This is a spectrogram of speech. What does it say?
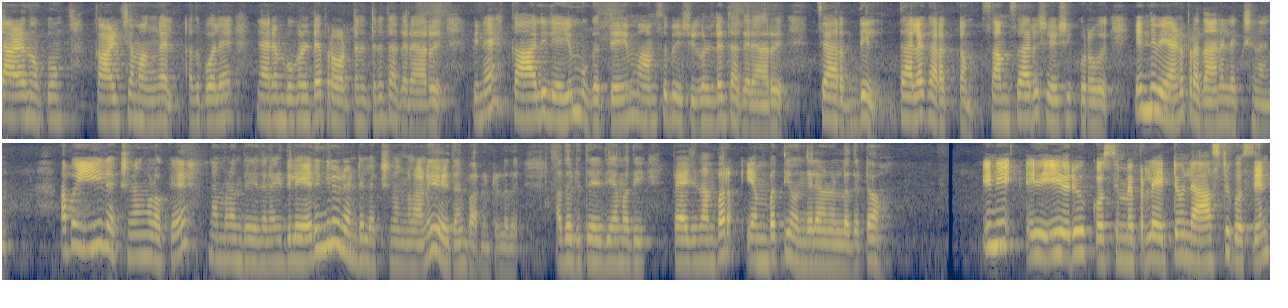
താഴെ നോക്കും. കാഴ്ച മങ്ങൽ അതുപോലെ ഞരമ്പുകളുടെ പ്രവർത്തനത്തിന് തകരാറ് പിന്നെ കാലിലെയും മുഖത്തെയും മാംസപേശികളുടെ തകരാറ് ഛർദിൽ തലകറക്കം സംസാരശേഷിക്കുറവ് എന്നിവയാണ് പ്രധാന ലക്ഷണങ്ങൾ. അപ്പോൾ ഈ ലക്ഷണങ്ങളൊക്കെ നമ്മൾ എന്ത് എഴുതണം ഇതിലേതെങ്കിലും രണ്ട് ലക്ഷണങ്ങളാണ് എഴുതാൻ പറഞ്ഞിട്ടുള്ളത്. അതെടുത്ത് എഴുതിയാൽ മതി. പേജ് നമ്പർ എൺപത്തി ഒന്നിലാണുള്ളത് കേട്ടോ ഇനി ഈ- ഒരു ക്വസ്റ്റ്യൻ പേപ്പറിലെ ഏറ്റവും ലാസ്റ്റ് ക്വസ്റ്റ്യൻ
